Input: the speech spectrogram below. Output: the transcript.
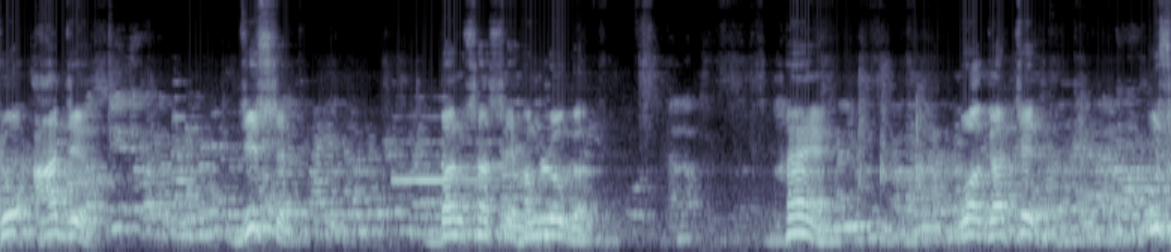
जो आज जिस वंश से हम लोग हैं वो अगरचे उस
